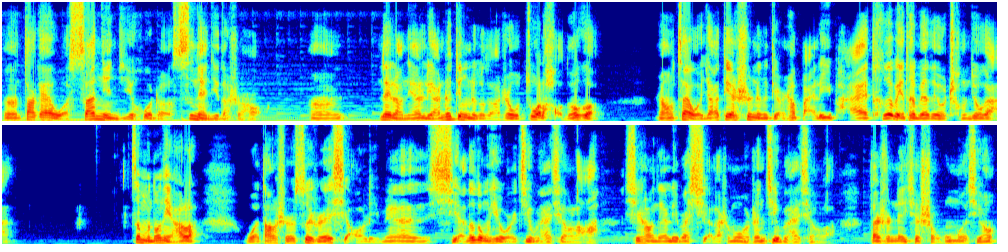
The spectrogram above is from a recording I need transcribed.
嗯，大概我三年级或者四年级的时候，嗯，那两年连着订这个杂志，我做了好多个，然后在我家电视那个顶上摆了一排，特别特别的有成就感。这么多年了，我当时岁数也小，里面写的东西我是记不太清了啊。新少年里边写了什么，我真记不太清了。但是那些手工模型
